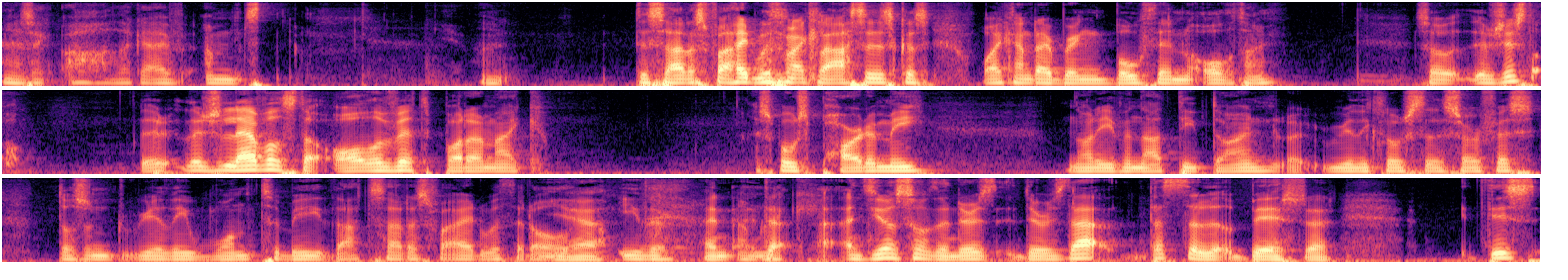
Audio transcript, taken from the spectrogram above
And I was like, oh, like I've I'm, I'm dissatisfied with my classes because why can't I bring both in all the time? So there's just there, there's levels to all of it, but I'm like, I suppose part of me, not even that deep down, like really close to the surface, doesn't really want to be that satisfied with it all Yeah. either. And I'm that, like- and you know something? There's there's that that's the little bit that this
